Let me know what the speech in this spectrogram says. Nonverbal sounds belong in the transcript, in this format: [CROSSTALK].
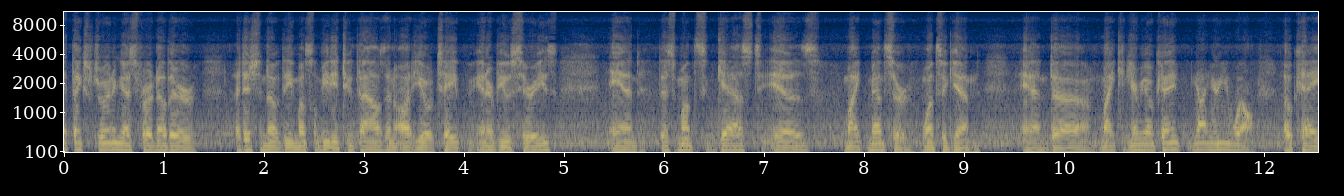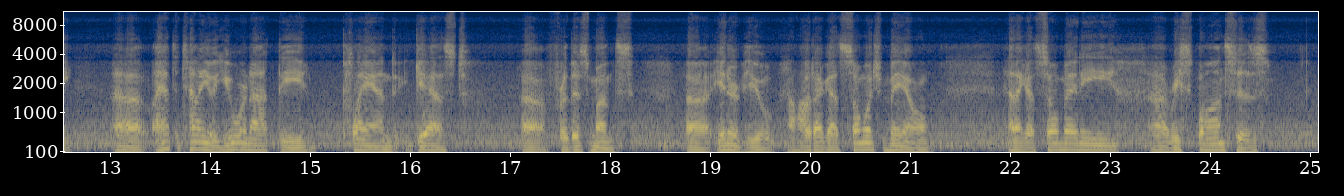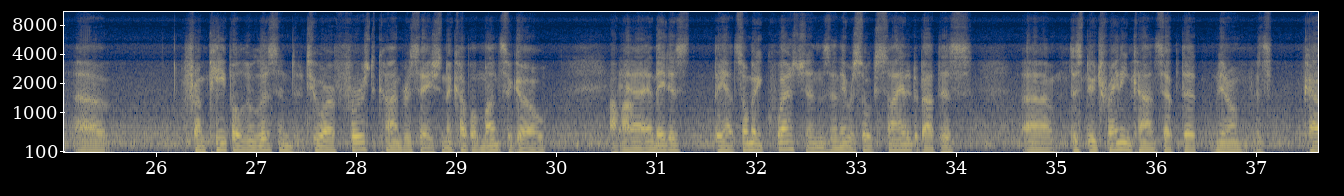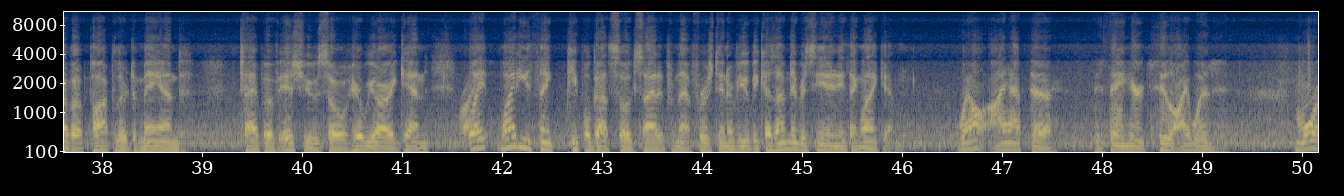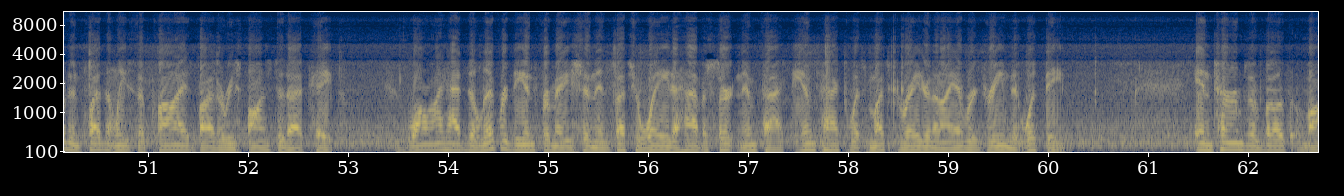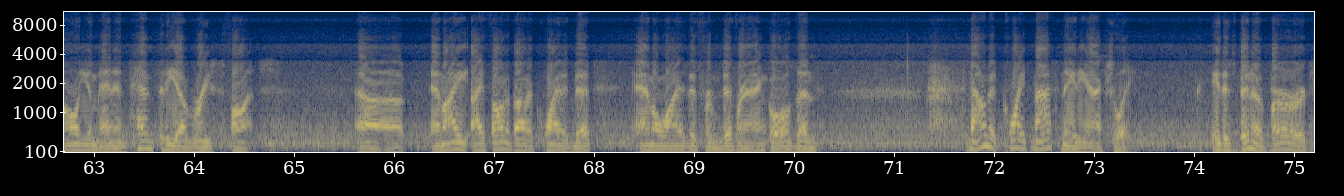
right, thanks for joining us for another edition of the Muscle Media 2000 audio tape interview series. And this month's guest is Mike Mentzer once again. And uh, Mike, can you hear me okay? Yeah, I hear you well. Okay. Uh, I have to tell you, you were not the planned guest uh, for this month's uh, interview, Uh-huh. but I got so much mail and I got so many uh, responses uh, from people who listened to our first conversation a couple months ago, Uh-huh. and they just they had so many questions and they were so excited about this uh, this new training concept that you know it's kind of a popular demand type of issue. So here we are again. Right. Why why do you think people got so excited from that first interview? Because I've never seen anything like it. Well, I have to, to say here, too, I was more than pleasantly surprised by the response to that tape. While I had delivered the information in such a way to have a certain impact, the impact was much greater than I ever dreamed it would be. In terms of both volume and intensity of response. Uh, and I, I thought about it quite a bit, analyzed it from different angles, and found it quite fascinating, actually. It has been averred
